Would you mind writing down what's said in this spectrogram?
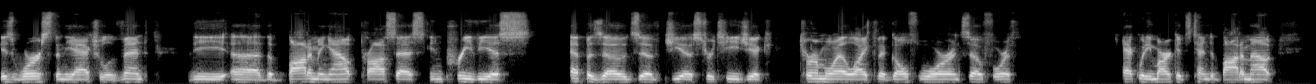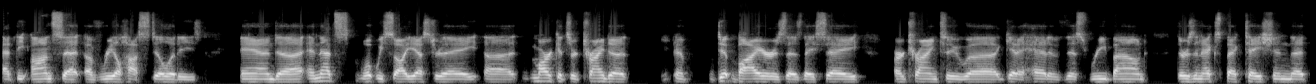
is worse than the actual event. The uh, the bottoming out process in previous episodes of geostrategic turmoil, like the Gulf War and so forth, equity markets tend to bottom out at the onset of real hostilities, and uh, and that's what we saw yesterday. Uh, markets are trying to you know, dip buyers, as they say, are trying to uh, get ahead of this rebound. There's an expectation that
